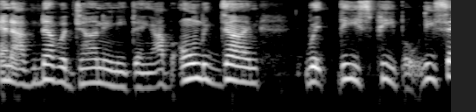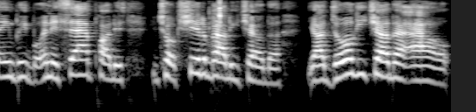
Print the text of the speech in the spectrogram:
and I've never done anything. I've only done with these people, these same people. And the sad part is you talk shit about each other, y'all dog each other out,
